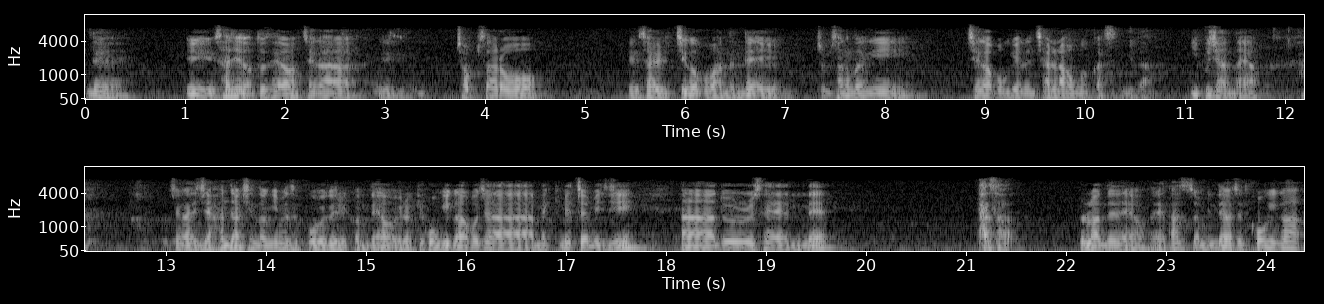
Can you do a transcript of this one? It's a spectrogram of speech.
네. 이 사진 어떠세요? 제가 접사로 예, 잘 찍어 보았는데 좀 상당히 제가 보기에는 잘 나온 것 같습니다. 이쁘지 않나요? 제가 이제 한 장씩 넘기면서 보여드릴 건데요. 이렇게 고기가 보자 몇, 몇 점이지? 하나, 둘, 셋, 넷, 다섯. 별로 안 되네요. 네, 다섯 점인데 어쨌든 고기가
